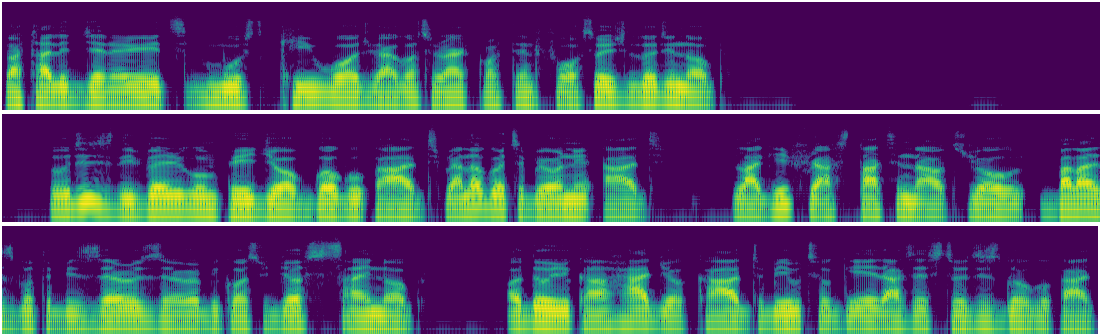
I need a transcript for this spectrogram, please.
to actually generate most keywords we are going to write content for. So it's loading up. So this is the very home page of Google Ads. We are not going to be running ads. Like if you are starting out, your balance is going to be zero zero because you just sign up. Although you can hide your card to be able to get access to this Google Ad.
